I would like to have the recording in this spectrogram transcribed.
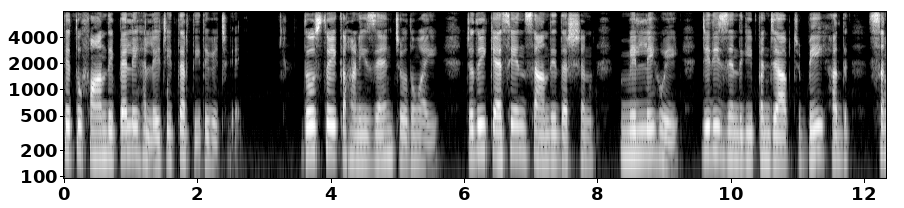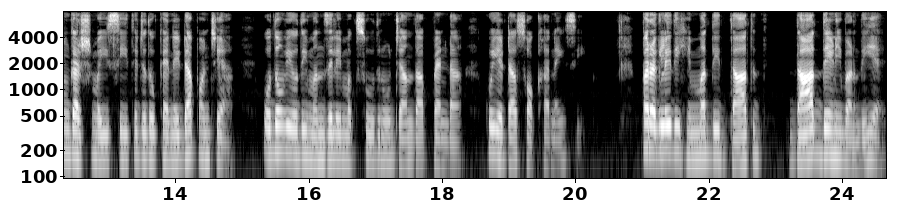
ਤੇ ਤੂਫਾਨ ਦੇ ਪਹਿਲੇ ਹੱਲੇ 'ਚ ਹੀ ਧਰਤੀ ਤੇ ਵਿਚ ਗਏ। ਦੋਸਤੋ, ਇਹ ਕਹਾਣੀ ਜ਼ਹਿਨ 'ਚ ਉਦੋਂ ਆਈ, ਜਦੋਂ ਇੱਕ ਐਸੇ ਇਨਸਾਨ ਦੇ ਦਰਸ਼ਨ ਮਿਲੇ ਹੋਏ ਜਿਹਦੀ ਜ਼ਿੰਦਗੀ ਪੰਜਾਬ 'ਚ ਬੇਹੱਦ ਸੰਘਰਸ਼ਮਈ ਸੀ ਤੇ ਜਦੋਂ ਕੈਨੇਡਾ ਪਹੁੰਚਿਆ, ਉਦੋਂ ਵੀ ਉਹਦੀ ਮੰਜ਼ਿਲੇ ਮਕਸੂਦ ਨੂੰ ਜਾਂਦਾ ਪੈਂਡਾ ਕੋਈ ਐਡਾ ਸੌਖਾ ਨਹੀਂ ਸੀ। ਪਰ ਅਗਲੇ ਦੀ ਹਿੰਮਤ ਦੀ ਦਾਤ ਦਾਤ ਦੇਣੀ ਬਣਦੀ ਹੈ।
